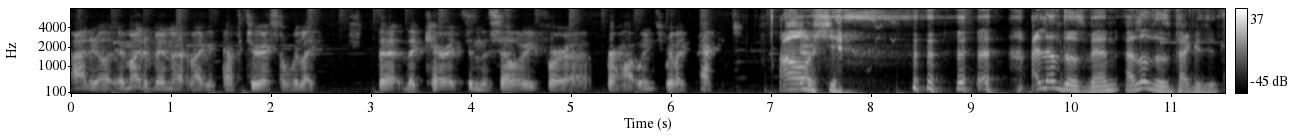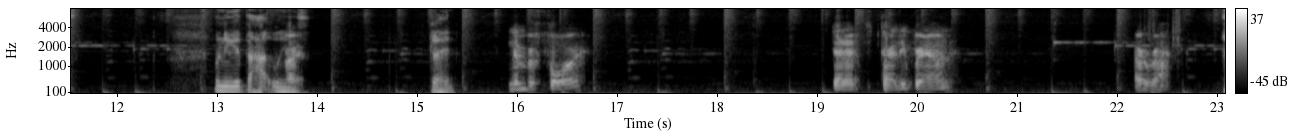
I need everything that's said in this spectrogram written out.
I don't know. It might have been uh, like a cafeteria somewhere. Like the the carrots and the celery for uh for hot wings were like packaged. Oh Yeah. shit! I love those, man. I love those packages. When you get the hot wings. Right. Go ahead. Number four. Shout out to Charlie Brown. A rock.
